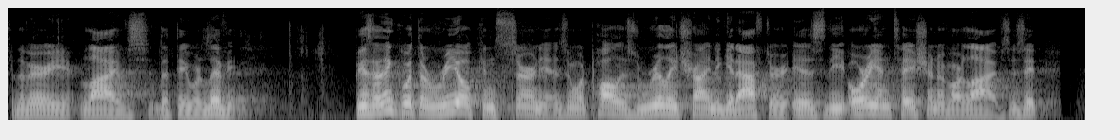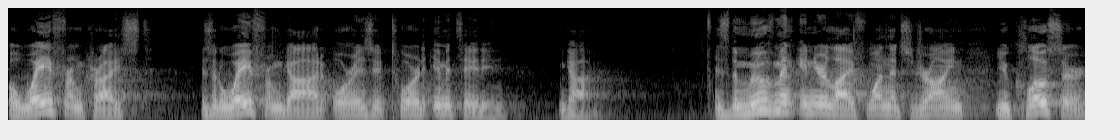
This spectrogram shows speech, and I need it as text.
to the very lives that they were living. Because I think what the real concern is, and what Paul is really trying to get after, is the orientation of our lives. Is it away from Christ? Is it away from God? Or is it toward imitating God? Is the movement in your life one that's drawing you closer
